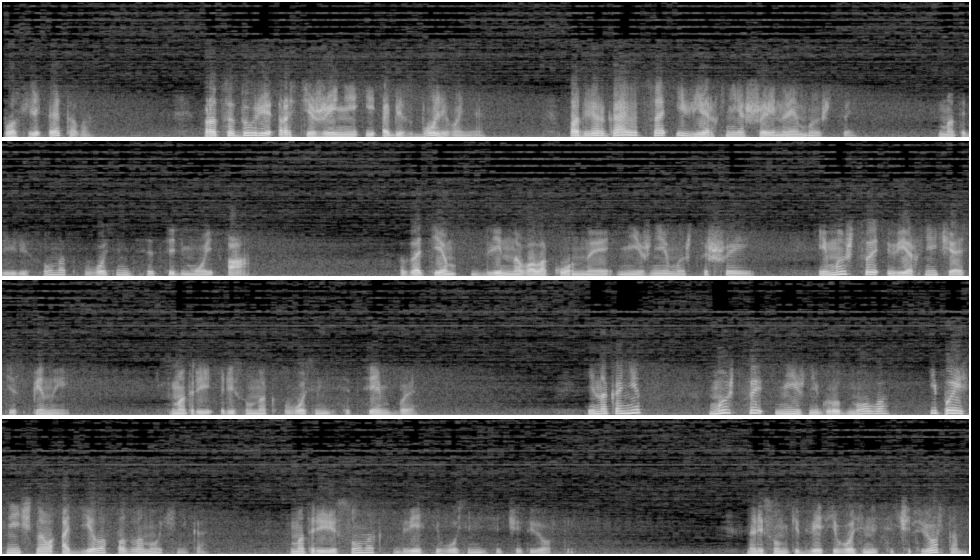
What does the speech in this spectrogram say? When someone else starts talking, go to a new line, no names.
После этого процедуре растяжения и обезболивания подвергаются и верхние шейные мышцы. Смотри рисунок 87А. Затем длинноволоконные нижние мышцы шеи и мышцы верхней части спины. Смотри рисунок 87Б. И наконец, мышцы нижнегрудного и поясничного отделов позвоночника. Смотри рисунок 284. На рисунке 284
